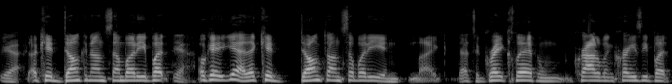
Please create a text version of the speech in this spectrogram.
Yeah. a kid dunking on somebody. But Yeah. okay, yeah, that kid dunked on somebody and like that's a great clip and crowd went crazy. But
